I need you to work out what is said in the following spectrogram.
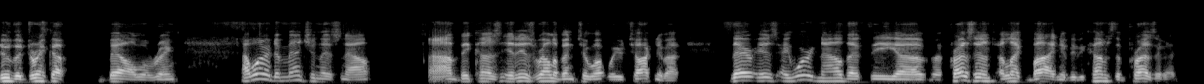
do the drink up bell will ring. I wanted to mention this now uh, because it is relevant to what we were talking about. There is a word now that the uh, president elect Biden, if he becomes the president,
